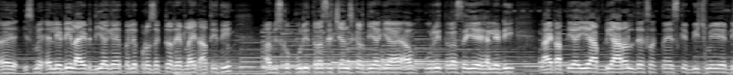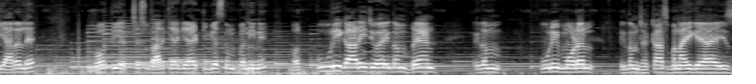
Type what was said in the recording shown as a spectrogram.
इसमें एलईडी लाइट दिया गया है। पहले प्रोजेक्टर हेडलाइट आती थी, अब इसको पूरी तरह से चेंज कर दिया गया है। अब पूरी तरह से ये एलईडी लाइट आती है। ये आप डीआरएल देख सकते हैं। इसके बीच में ये डीआरएल है। बहुत ही अच्छे सुधार किया गया है टीवीएस कंपनी ने। और पूरी गाड़ी जो है एकदम ब्रांड एकदम पूरे मॉडल एकदम झकास बनाई गया है इस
